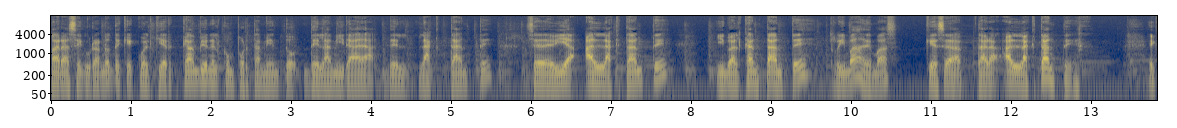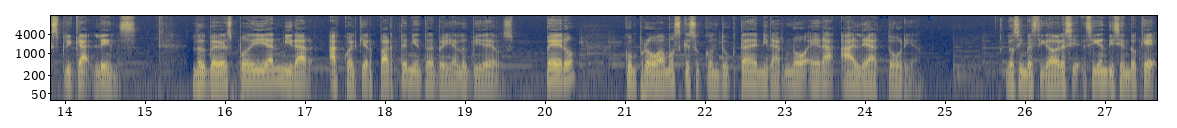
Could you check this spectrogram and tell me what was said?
para asegurarnos de que cualquier cambio en el comportamiento de la mirada del lactante se debía al lactante y no al cantante, rima además, que se adaptara al lactante. Explica Linz. Los bebés podían mirar a cualquier parte mientras veían los videos, pero comprobamos que su conducta de mirar no era aleatoria. Los investigadores siguen diciendo que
